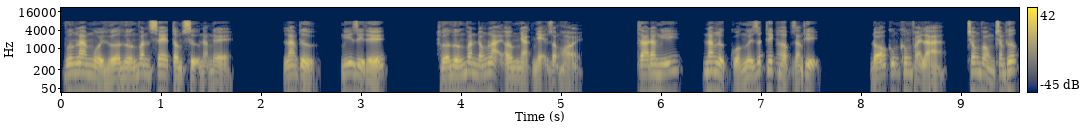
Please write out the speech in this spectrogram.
vương lam ngồi hứa hướng văn xe tâm sự nặng nề. Lam tử, nghĩ gì thế? Hứa hướng văn đóng lại âm nhạc nhẹ giọng hỏi. Ta đang nghĩ, năng lực của ngươi rất thích hợp giám thị. Đó cũng không phải là, trong vòng trăm thước,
